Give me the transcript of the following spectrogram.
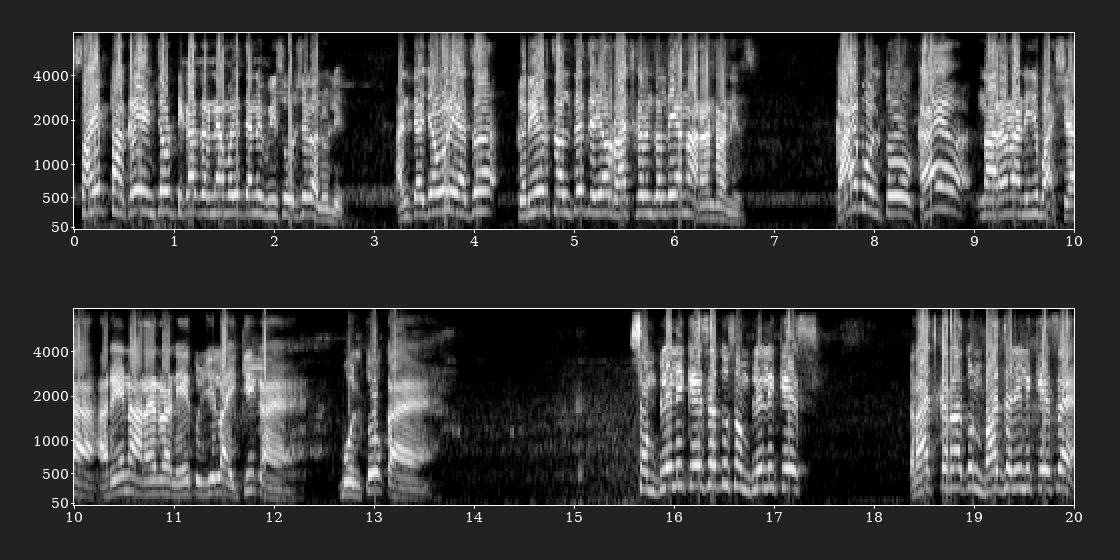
साहेब ठाकरे यांच्यावर टीका करण्यामध्ये त्याने वीस वर्ष घालवली. आणि त्याच्यावर याचं करिअर चालतंय त्याच्यावर राजकारण चालतंय या नारायण राणेच. काय बोलतो? काय नारायण राणेची भाषा? अरे नारायण राणे तुझी लायकी काय? बोलतो काय? संपलेली केस आहे तू संपलेली केस. राजकारणातून बाद झालेली केस आहे.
